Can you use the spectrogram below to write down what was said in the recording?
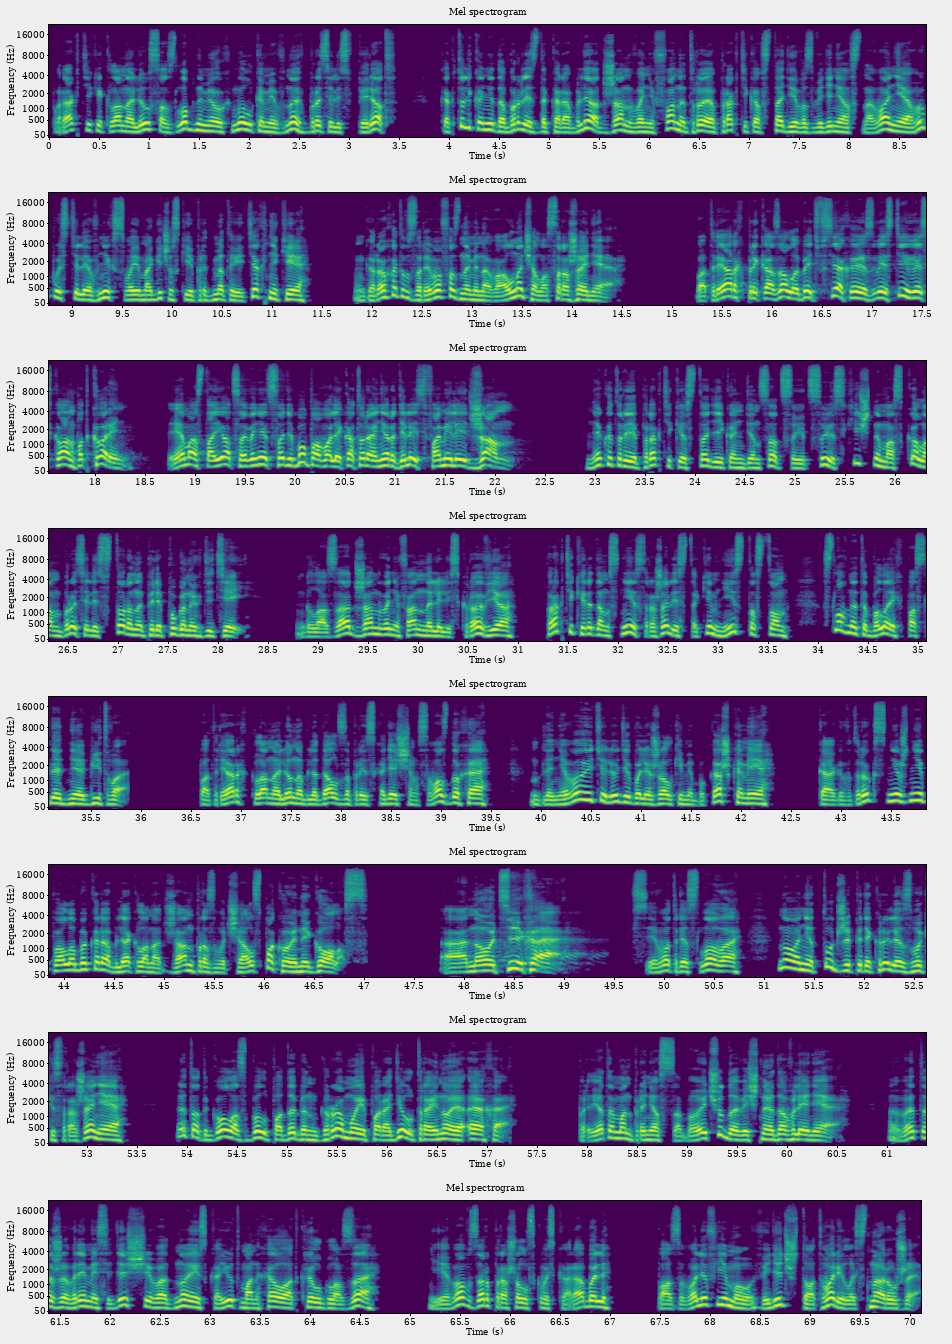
Практики клана Лю со злобными ухмылками вновь бросились вперед. Как только они добрались до корабля, Джан Ваньфан и трое практиков стадии возведения основания выпустили в них свои магические предметы и техники. Грохот взрывов ознаменовал начало сражения. «Патриарх приказал убить всех и извести весь клан под корень. Им остается винить судьбу по воле, которой они родились в фамилии Джан». Некоторые практики стадии конденсации ЦИ с хищным оскалом бросились в сторону перепуганных детей. Глаза Джан Ванифан налились кровью, практики рядом с ней сражались с таким неистовством, словно это была их последняя битва. Патриарх клана Лю наблюдал за происходящим с воздуха, для него эти люди были жалкими букашками, как вдруг с нижней палубы корабля клана Джан прозвучал спокойный голос. «А ну тихо!» Всего три слова, но они тут же перекрыли звуки сражения. Этот голос был подобен грому и породил тройное эхо. При этом он принес с собой чудовищное давление. В это же время сидящий в одной из кают Манхао открыл глаза, его взор прошел сквозь корабль, позволив ему увидеть, что творилось снаружи.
